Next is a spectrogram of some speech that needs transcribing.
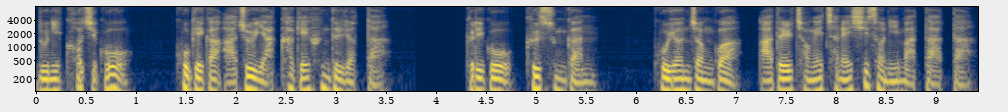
눈이 커지고 고개가 아주 약하게 흔들렸다. 그리고 그 순간 고현정과 아들 정해찬의 시선이 맞닿았다.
